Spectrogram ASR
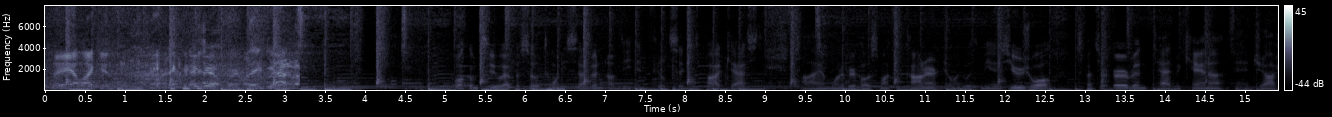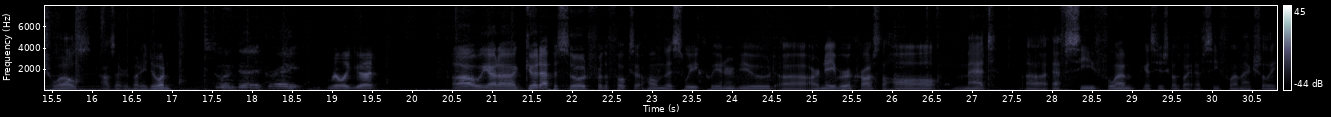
Hey, I like it. Thank you. Thank you. Welcome to episode 27 of the Infield Singles podcast. I am one of your hosts, Michael Connor. Joined with me as usual, Spencer Urban, Tad McCanna, and Josh Wells. How's everybody doing? Doing good. Great. Really good. Uh, we got a good episode for the folks at home this week. We interviewed uh, our neighbor across the hall, Matt uh, FC Flem. I guess he just goes by FC Flem, actually.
